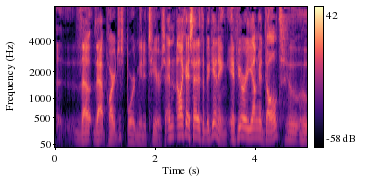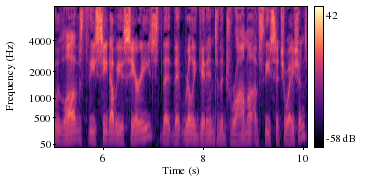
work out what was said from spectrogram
that that part just bored me to tears. And like I said at the beginning, if you're a young adult who who loves these CW series that that really get into the drama of these situations,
